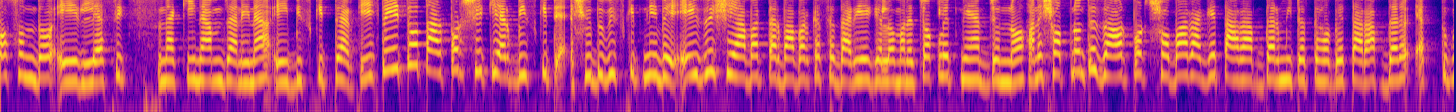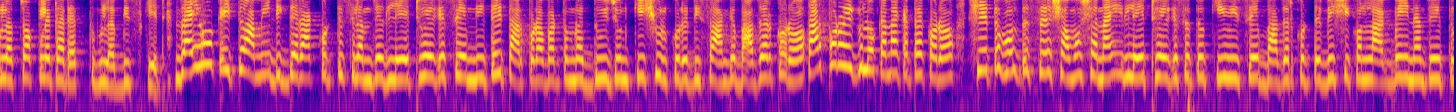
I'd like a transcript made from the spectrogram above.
পছন্দ এই লেসিক্স না কি নাম জানি না, এই বিস্কিটটা আর কি। তো এই তো তারপর সে কি আর বিস্কিট শুধু বিস্কিট নিবে? এই যে সে আবার তার বাবার কাছে দাঁড়িয়ে গেল মানে চকলেট নেয়ার জন্য। মানে স্বপ্নতে যাওয়ার পর সবার আগে তার আবদার মিটাতে হবে, তার আবদার এতগুলা চকলেট আর এতগুলা বিস্কিট। যাই হোক, এই তো আমি এদিক দিয়ে রাগ করতেছিলাম যে লেট হয়ে গেছে এমনিতেই, তারপর আবার তোমরা দুইজন কি শুরু করে দিছো? আগে বাজার করো তারপর এগুলো কেনাকাটা করো। সে তো বলতেছে, সমস্যা নাই লেট হয়ে গেছে তো কি হয়েছে বাজার করতে বেশিক্ষণ লাগবেই না যেহেতু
